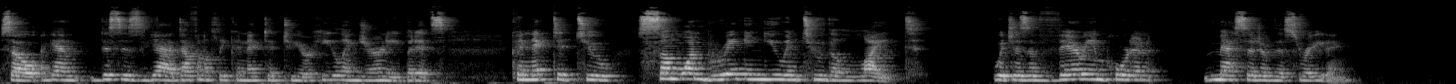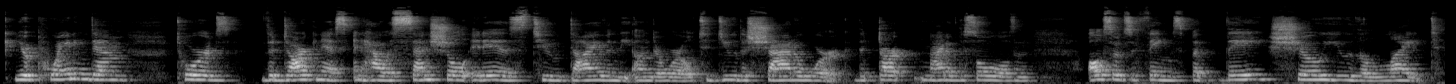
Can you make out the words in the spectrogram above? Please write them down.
So again, this is, yeah, definitely connected to your healing journey, but it's connected to someone bringing you into the light, which is a very important message of this reading. You're pointing them towards the darkness and how essential it is to dive in the underworld, to do the shadow work, the dark night of the souls, and all sorts of things. But they show you the light.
